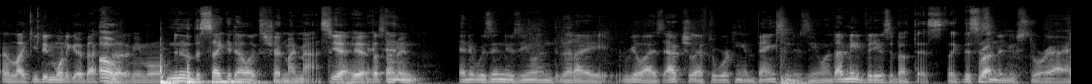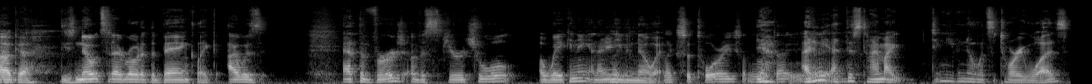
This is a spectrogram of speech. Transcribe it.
and like you didn't want to go back to Oh. that anymore. No, no, the psychedelics shed my mask. Yeah, yeah, that's what I mean. And it was in New Zealand that I realized. Actually, after working at banks in New Zealand, I made videos about this. Like, this isn't a new story. I had Okay. these notes that I wrote at the bank. Like, I was at the verge of a spiritual awakening, and I didn't even know it. Like Satori, something yeah, like that. Yeah. I didn't. At this time, I didn't even know what Satori was.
